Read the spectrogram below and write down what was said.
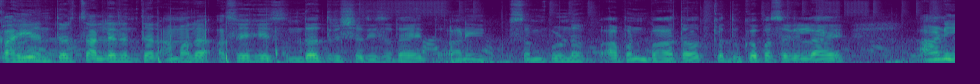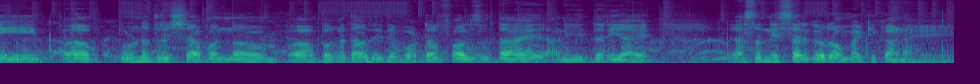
काही अंतर चालल्यानंतर आम्हाला असे हे सुंदर दृश्य दिसत आहेत आणि संपूर्ण आपण पाहत आहोत का धुकं पसरलेलं आहे. आणि पूर्ण दृश्य आपण बघत आहोत. इथे वॉटरफॉलसुद्धा आहे आणि दरी आहे. असं निसर्गरम्य ठिकाण आहे हे.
